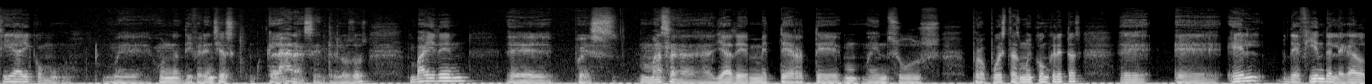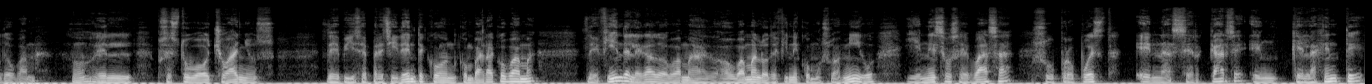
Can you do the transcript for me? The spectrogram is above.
Sí hay como eh, unas diferencias claras entre los dos. Biden, eh, pues más allá de meterte en sus propuestas muy concretas, eh, él defiende el legado de Obama. Él pues, estuvo ocho años de vicepresidente con, con Barack Obama, defiende el legado de Obama, Obama lo define como su amigo y en eso se basa su propuesta, en acercarse, en que la gente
